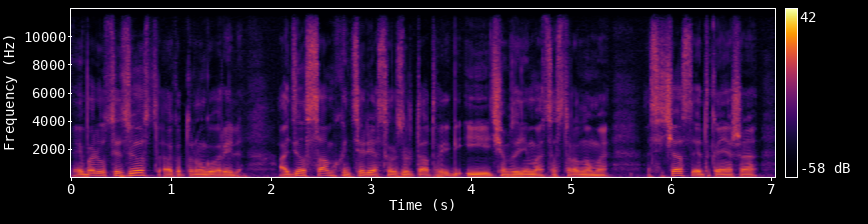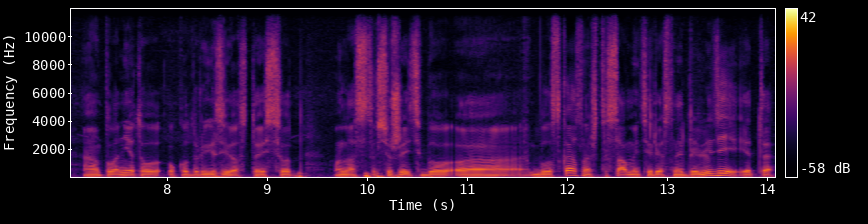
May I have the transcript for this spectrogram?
эволюции звезд, о которой мы говорили, один из самых интересных результатов и, и чем занимаются астрономы сейчас, это, конечно, э, планеты около других звезд. То есть вот у нас в сюжете был, э, было сказано, что самое интересное для людей – это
